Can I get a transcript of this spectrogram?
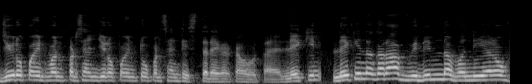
Zero point one percent zero point two percent इस तरह का होता है। लेकिन लेकिन अगर आप within the one year of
